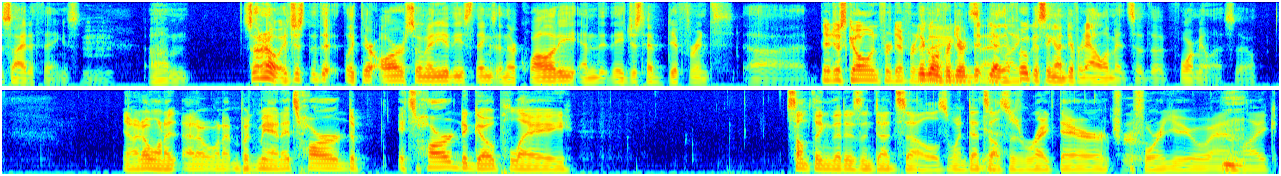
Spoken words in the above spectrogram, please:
side of things. Um, so I don't know. It's just that, like there are so many of these things and their quality, and they just have different. Uh, They're just going for different. they're going for things, different. Yeah, they're like, focusing on different elements of the formula. So You know, I don't want to. I don't want to. But man, it's hard to. It's hard to go play something that isn't Dead Cells when Dead Yeah. Cells is right there True. for you, and Mm. like,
